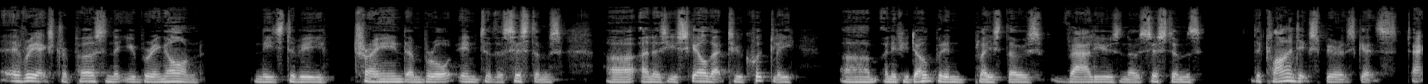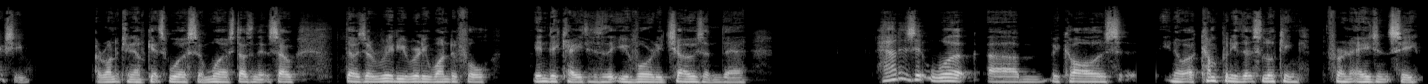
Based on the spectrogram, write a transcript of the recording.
every extra person that you bring on needs to be trained and brought into the systems, uh, and as you scale that too quickly um, and if you don't put in place those values and those systems, the client experience gets actually, ironically enough, gets worse and worse, doesn't it? So those are really, really wonderful indicators that you've already chosen there. How does it work? Um, because, you know, a company that's looking for an agency,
